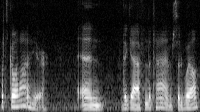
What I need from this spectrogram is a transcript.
What's going on here? And the guy from the Times said, Well,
